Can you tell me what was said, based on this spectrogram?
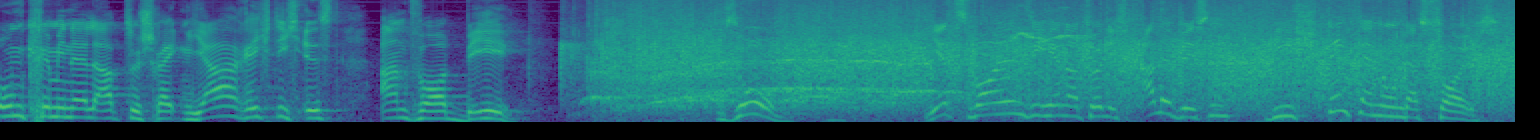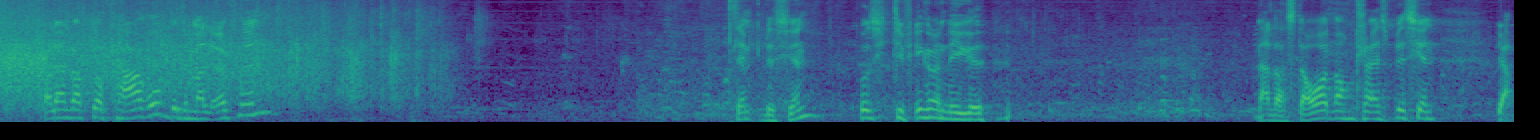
um Kriminelle abzuschrecken? Ja, richtig ist Antwort B. So, jetzt wollen Sie hier natürlich alle wissen, wie stinkt denn nun das Zeugs? Fräulein Dr. Caro, bitte mal öffnen. Klemmt ein bisschen. Vorsicht, die Fingernägel. Na, das dauert noch ein kleines bisschen. Ja,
